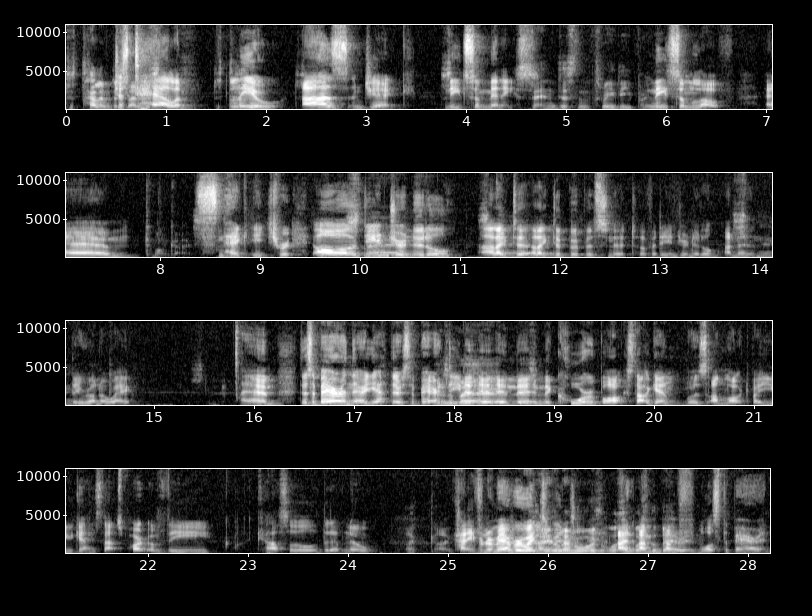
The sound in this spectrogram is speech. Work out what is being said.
Just tell him to Just send tell him, Just tell Leo, Az and Jack need some minis. Send us the 3D print. Need some love. Um, Come on, guys. snake each word. Oh, Snake. danger noodle. I like to I like to boop a snoot of a danger noodle, and then they run away. Um, there's a bear in there, yeah. There's a bear There's indeed in- bear, in the there's in the core box. That again was unlocked by you guys. That's part of the castle. Did I? No, I, I can't even remember which. can't which- remember what, what's, what's the bear I'm- in. What's the bear in?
